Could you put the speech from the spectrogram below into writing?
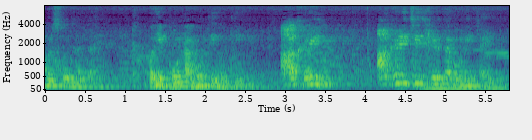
खुश हो जाता है। वही पूर्णाहुति होती है। आखिरी आखिरी चीज़ कीर्तन होनी चाहिए।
